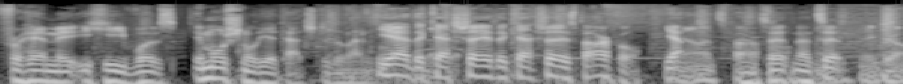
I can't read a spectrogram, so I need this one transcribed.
for him, he was emotionally attached to the land. Yeah, the cachet, the cachet is powerful. Yeah, You know, it's that's it, that's Yeah, it. There you go.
